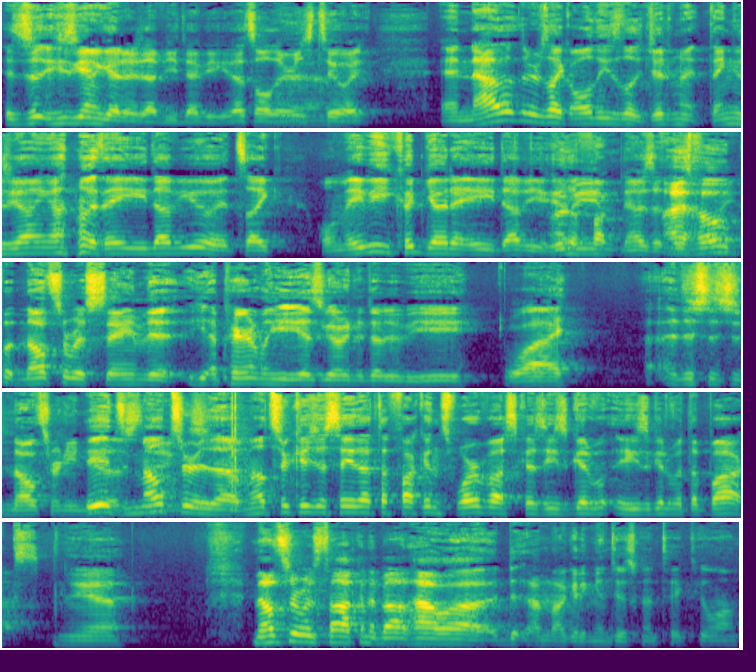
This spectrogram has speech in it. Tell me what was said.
is he's gonna go to WWE. That's all there is Yeah. to it. And now that there's like all these legitimate things going on with AEW, it's like, well, maybe he could go to AEW. Who I the mean, fuck knows at I this hope, point? but Meltzer was saying that he, apparently he is going to WWE. Why? Uh, this is just Meltzer, and he Dude, it's Meltzer things. though. Meltzer could just say that to fucking swerve us because he's good. He's good with the Bucks. Yeah. Meltzer was talking about how uh, I'm not getting into. it, It's going to take too long.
